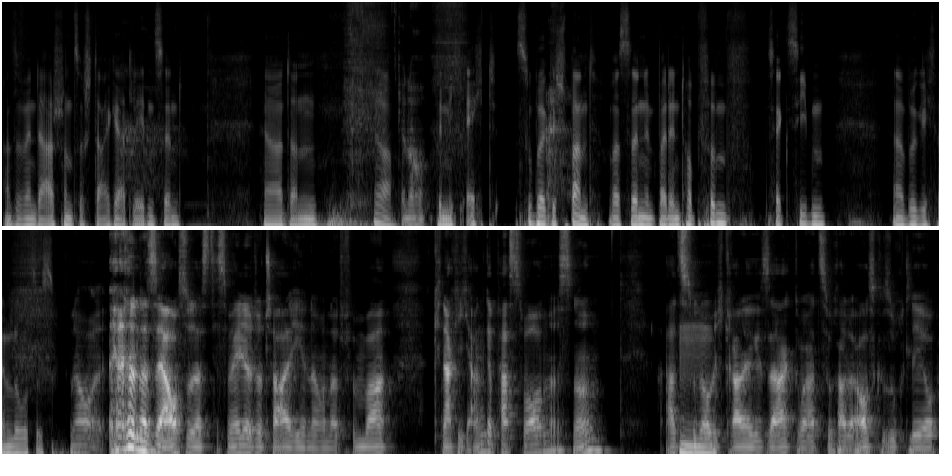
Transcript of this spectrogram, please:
Also wenn da schon so starke Athleten sind, ja, dann genau. bin ich echt super gespannt, was dann bei den Top 5, 6, 7 ja, wirklich dann los ist. Genau, das ist ja auch so, dass das Melder total hier in der 105 war knackig angepasst worden ist. Ne? Hast mhm. du, glaube ich, gerade gesagt oder hast du gerade rausgesucht, Leo.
